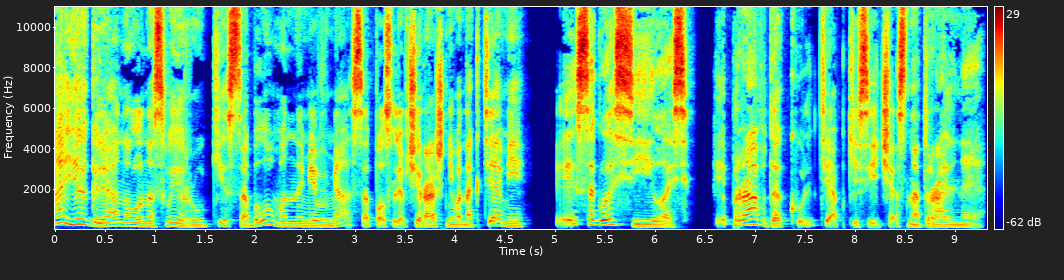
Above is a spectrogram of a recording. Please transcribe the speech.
А я глянула на свои руки с обломанными в мясо после вчерашнего ногтями и согласилась. И правда, культяпки сейчас натуральные.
